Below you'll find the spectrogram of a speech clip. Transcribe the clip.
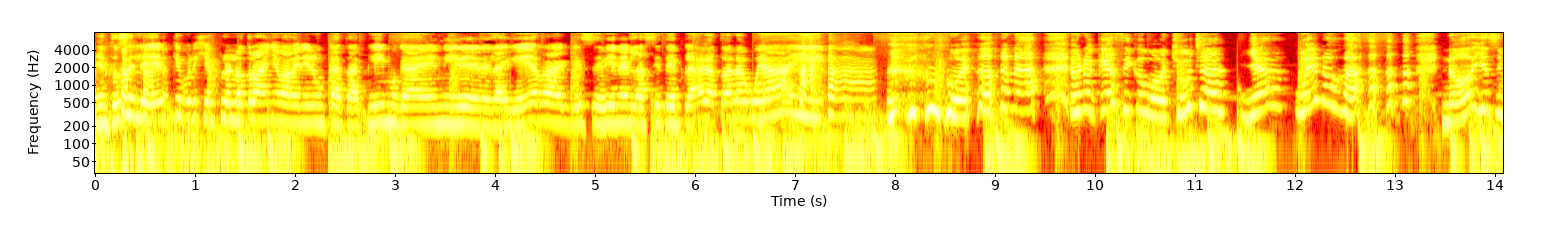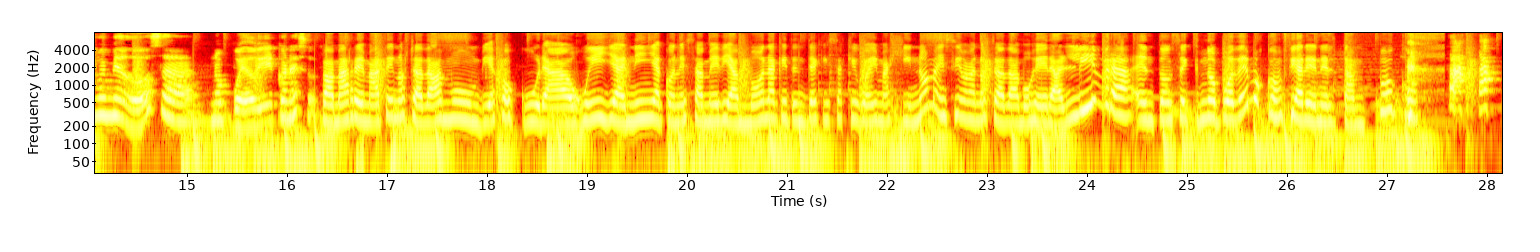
Entonces leer que, por ejemplo, el otro año va a venir un cataclismo, que va a venir la guerra, que se vienen las siete plagas, toda la weá y... bueno, uno queda así como chucha, ya, bueno. no, yo soy muy miedosa, no puedo vivir con eso. Para más remate, nos tratamos un viejo cura, huilla, niña con esa media mona que tendría quizás que wey imaginó, más encima Nostradamus era Libra, entonces no podemos confiar en él tampoco.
